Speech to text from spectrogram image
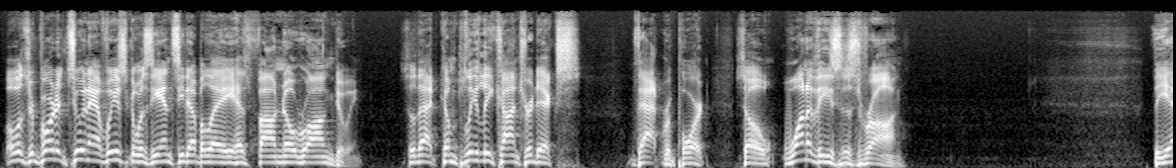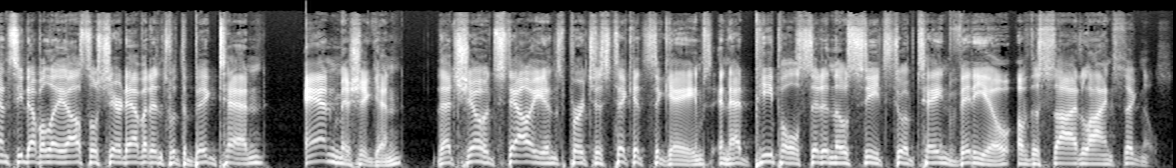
What was reported two and a half weeks ago was the NCAA has found no wrongdoing. So that completely contradicts that report. So one of these is wrong. The NCAA also shared evidence with the Big Ten and Michigan that showed Stallions purchased tickets to games and had people sit in those seats to obtain video of the sideline signals.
